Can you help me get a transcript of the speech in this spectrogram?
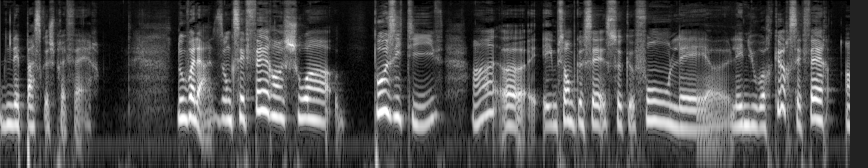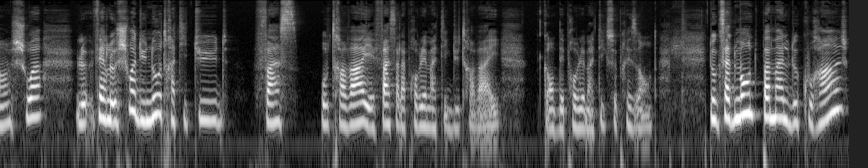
n'est pas ce que je préfère. Donc voilà, donc c'est faire un choix positif. Hein, euh, et il me semble que c'est ce que font les, euh, les New Workers, c'est faire un choix, faire le choix d'une autre attitude face au travail et face à la problématique du travail quand des problématiques se présentent. Donc ça demande pas mal de courage,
